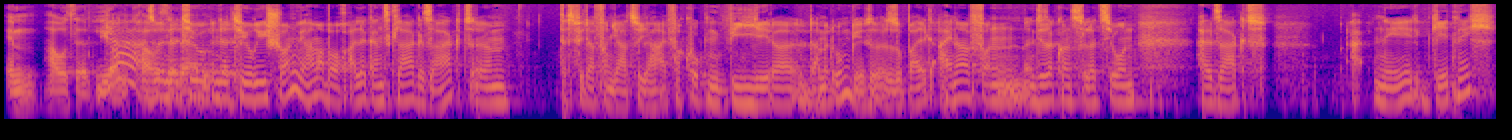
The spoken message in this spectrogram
im Hause Björn Ja, also in der, Krause Theo werden. in der Theorie schon. Wir haben aber auch alle ganz klar gesagt, ähm, dass wir da von Jahr zu Jahr einfach gucken, wie jeder damit umgeht. Also sobald einer von in dieser Konstellation halt sagt, ah, nee, geht nicht,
